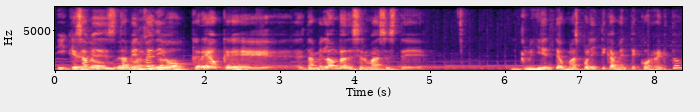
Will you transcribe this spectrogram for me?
y que sabes, lo también medio, creo que eh, también la onda de ser más, este, incluyente o más políticamente correcto.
